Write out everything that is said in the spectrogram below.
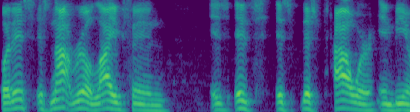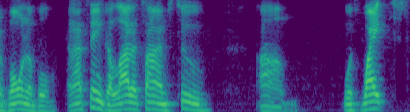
but it's it's not real life, and it's it's it's there's power in being vulnerable. And I think a lot of times too, um, with whites,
